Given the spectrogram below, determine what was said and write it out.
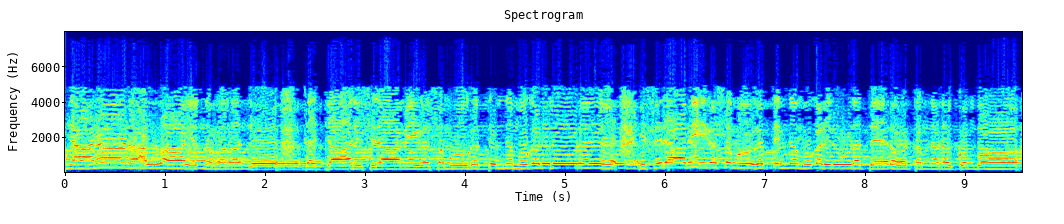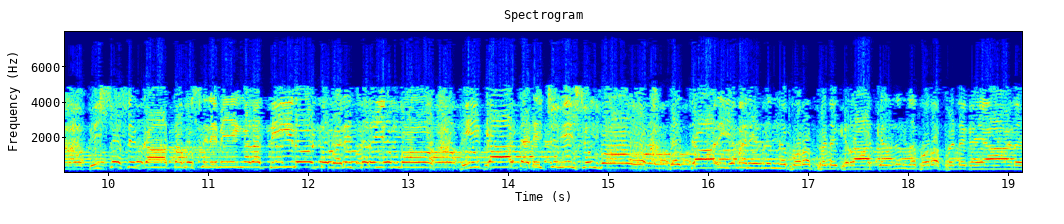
ഞാനാണ് അള്ളാ എന്ന് പറഞ്ഞ് ദജ്ജാൽ ഇസ്ലാമിക സമൂഹത്തിന്റെ മുകളിലൂടെ ഇസ്ലാമിക സമൂഹത്തിന്റെ മുകളിലൂടെ തേരോട്ടം നടക്കുമ്പോ വിശ്വസിക്കാത്ത മുസ്ലിമീങ്ങളെ തീയിലോട്ട് വലിച്ചെറിയുമ്പോ തീക്കാത്തടിച്ചു വീശുമ്പോ ദജ്ജാൽ നിന്ന് പുറപ്പെടുക ഇറാഖിൽ നിന്ന് പുറപ്പെടുകയാണ്.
